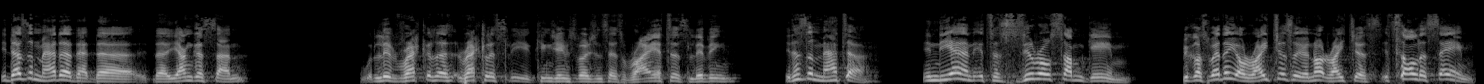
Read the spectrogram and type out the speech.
It doesn't matter that the, the younger son lived reckless, recklessly, King James Version says riotous living. It doesn't matter. In the end, it's a zero sum game. Because whether you're righteous or you're not righteous, it's all the same.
